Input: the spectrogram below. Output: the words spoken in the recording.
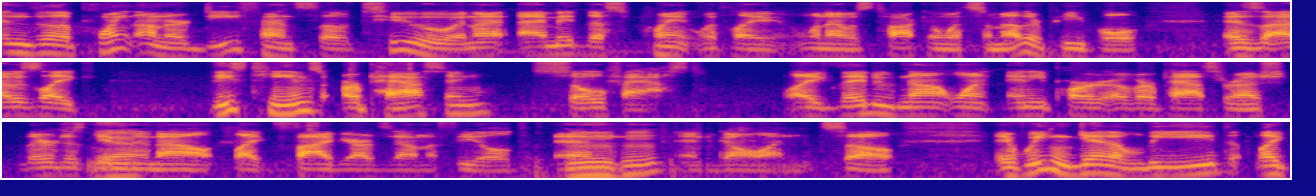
and the point on our defense though too, and I, I made this point with like when I was talking with some other people, is I was like, these teams are passing so fast. Like they do not want any part of our pass rush. They're just getting Yeah. it out like five yards down the field and Mhm. and going. So if we can get a lead, like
